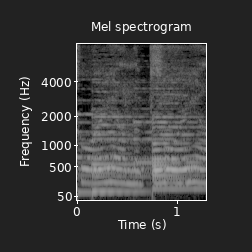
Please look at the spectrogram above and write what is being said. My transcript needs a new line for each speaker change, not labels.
Tory on the beat.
